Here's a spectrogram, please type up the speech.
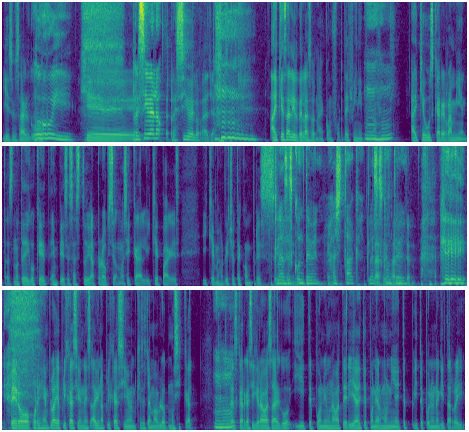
Y eso es algo Uy. que... Recíbelo. Recíbelo allá. Hay que salir de la zona de confort, definitivamente. Hay que buscar herramientas. No te digo que empieces a estudiar producción musical y que pagues y que, mejor dicho, te compres... Clases eh, con Teven. eh, Hashtag clases, clases con Teven. Pero, por ejemplo, hay aplicaciones, hay una aplicación que se llama Blog Musical, que tú Ujú. la descargas y grabas algo y te pone una batería y te pone armonía y te, y te pone una guitarra y,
